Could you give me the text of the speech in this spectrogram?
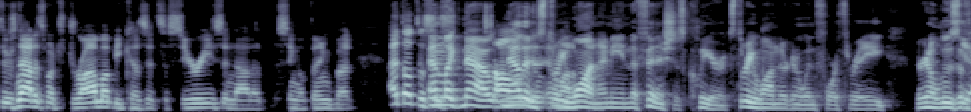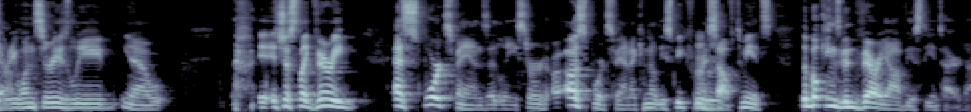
there's not as much drama because it's a series and not a single thing, but I thought this and like now now that it's three one, I mean the finish is clear. It's three one. They're going to win four three. They're going to lose a three yeah. one series lead. You know, it's just like very as sports fans, at least, or a sports fan, I can at least speak for mm-hmm. myself. To me, it's the booking's been very obvious the entire time.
